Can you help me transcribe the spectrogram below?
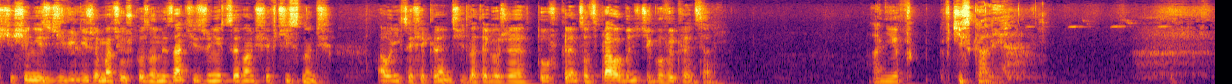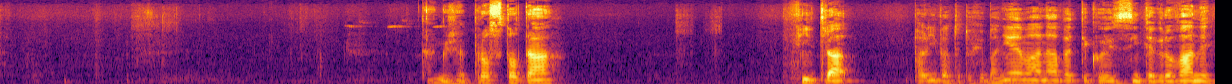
Byście się nie zdziwili, że macie uszkodzony zacisk, że nie chce wam się wcisnąć, albo nie chce się kręcić, dlatego że tu wkręcąc prawo będziecie go wykręcali, a nie wciskali. Także prostota. Filtra paliwa to tu chyba nie ma nawet, tylko jest zintegrowany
